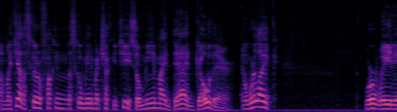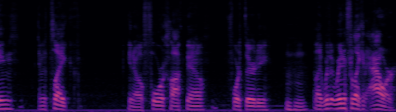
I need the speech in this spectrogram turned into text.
I'm like, yeah, let's go to fucking, let's go meet him at Chuck E. Cheese. So me and my dad go there, and we're like, we're waiting, and it's like, you know, four o'clock now, four thirty. mm-hmm. Like we're waiting for like an hour,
